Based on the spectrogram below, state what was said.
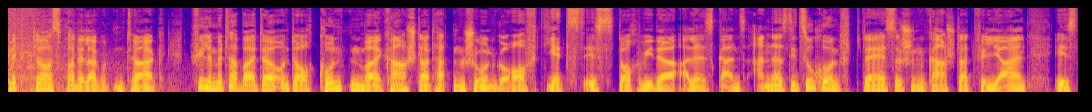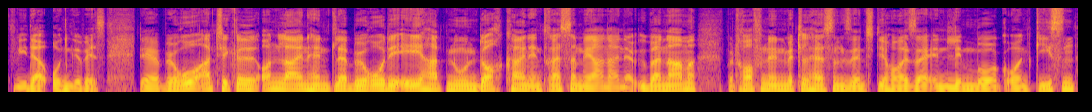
Mit Klaus Pradella, guten Tag. Viele Mitarbeiter und auch Kunden bei Karstadt hatten schon gehofft, jetzt ist doch wieder alles ganz anders. Die Zukunft der hessischen Karstadt-Filialen ist wieder ungewiss. Der Büroartikel Online-Händler Büro.de hat nun doch kein Interesse mehr an einer Übernahme. Betroffen in Mittelhessen sind die Häuser in Limburg und Gießen.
